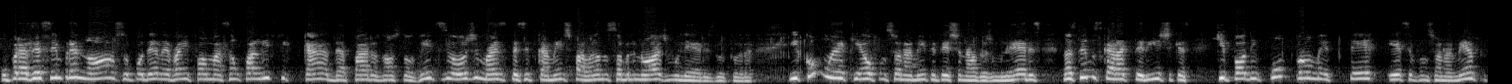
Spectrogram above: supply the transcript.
O prazer sempre é nosso poder levar informação qualificada para os nossos ouvintes e hoje, mais especificamente, falando sobre nós mulheres, doutora. E como é que é o funcionamento intestinal das mulheres? Nós temos características que podem comprometer esse funcionamento?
